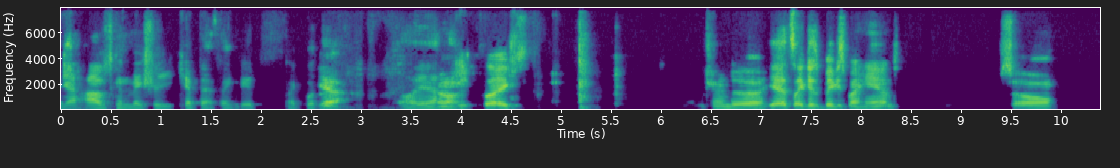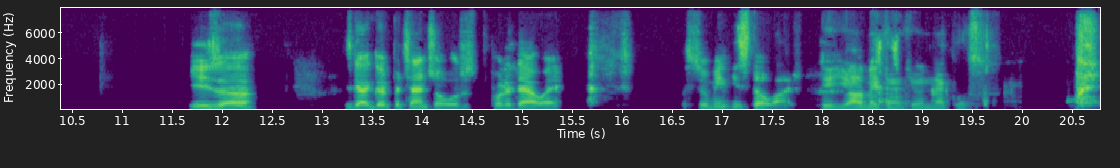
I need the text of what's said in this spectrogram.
yeah. I was gonna make sure you kept that thing, dude. Like what? the- Yeah, Oh yeah. I don't know. It's like I'm trying to. Yeah, it's like as big as my hand. So he's uh he's got good potential. We'll just put it that way. Assuming he's still alive. Dude, you ought to make that into a necklace.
